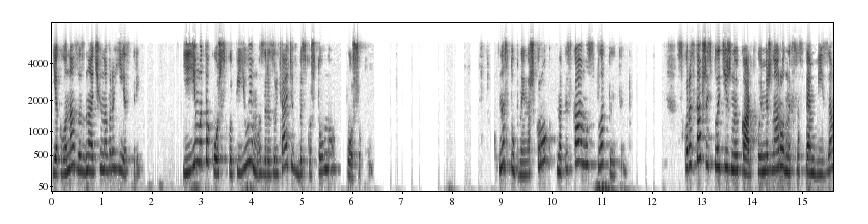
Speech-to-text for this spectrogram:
як вона зазначена в реєстрі. Її ми також скопіюємо з результатів безкоштовного пошуку. Наступний наш крок натискаємо Сплатити. Скориставшись платіжною карткою міжнародних систем Visa,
